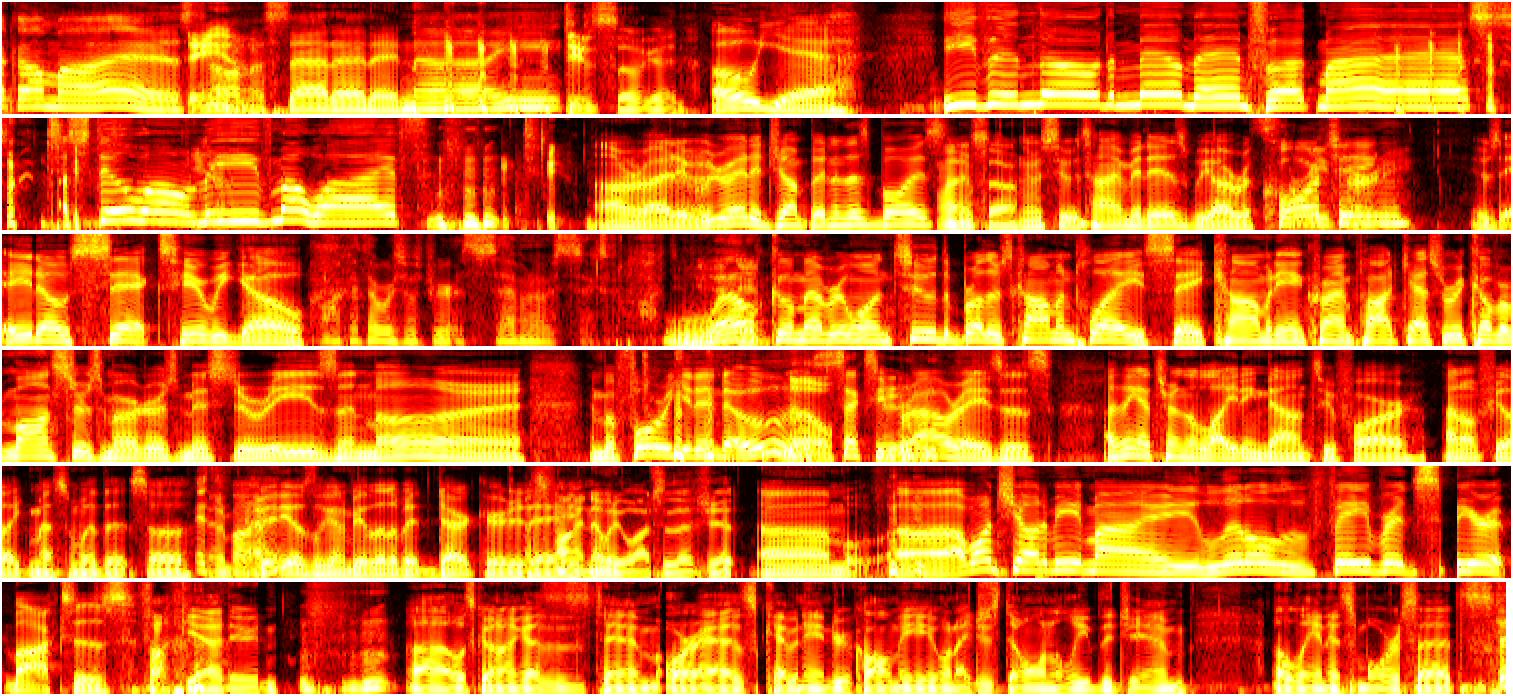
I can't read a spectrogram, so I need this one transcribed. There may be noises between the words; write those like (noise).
You can shit. fuck on my ass Damn. on a Saturday (laughs) night. Dude, so good. Oh yeah. Even though the mailman fucked my ass, (laughs) I still won't leave my wife. (laughs) Alrighty, we ready to jump into this, boys? I think so. Let me see what time it is. We are recording. 3:30. It was 8:06. Here we go. Fuck, I thought we were supposed to be here at 706. Fuck. Welcome everyone to the Brothers Commonplace, a comedy and crime podcast where we cover monsters, murders, mysteries, and more. And before we get into (laughs) ooh, No. those sexy Ew. brow raises, I think I turned the lighting down too far. I don't feel like messing with it, so It's And fine. video's going to be a little bit darker today. That's fine. Nobody watches that shit. Um, (laughs) uh, I want y'all to meet my little favorite spirit boxes. Fuck yeah, (laughs) dude. uh, what's going on, guys? This is Tim, or as Kevin Andrew call me when I just don't want to leave the gym, Alanis Morsets.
